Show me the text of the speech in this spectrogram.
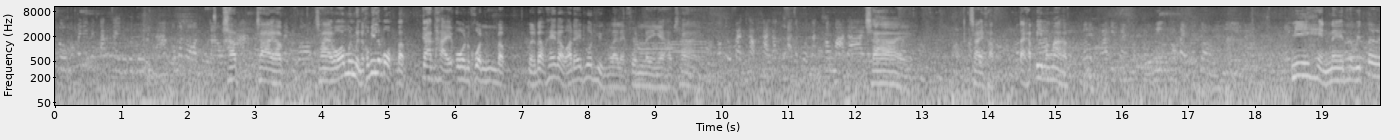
เขาก็ไม่ได้ไปตั้งใจดูคนอื่นนะเขามารอดูเรานะครับ ใช่ครับเฟสติวัลใช่ เพราะว่ามันเหมือนเขามีระบบแบบการถ่ายโอนคนแบบเหมือนแบบให้แบบว่าได้ทั่วถึงหลาย ๆ คนอะไรอย่างเงี้ยครับ ใช่ ก็คือแฟนคลับไทยก็คืออาจจะคนนั้นเข้ามาได้ ใช่ ใช่ครับ แต่แฮปปี้มาก ๆ ครับ ก็เห็นว่าที่แฟนคลับเขา วิ่งเข้าไปเพื่อจองที่ไหมมีเห็นในทวิตเตอร์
